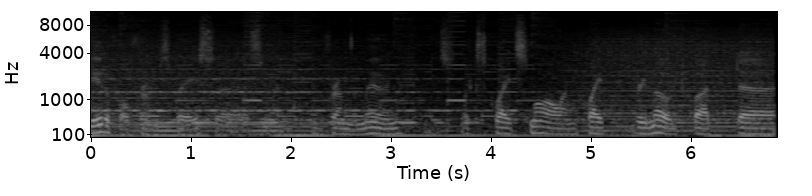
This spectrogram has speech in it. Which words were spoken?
beautiful from space, uh, from the moon. It looks quite small and quite remote, but uh,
